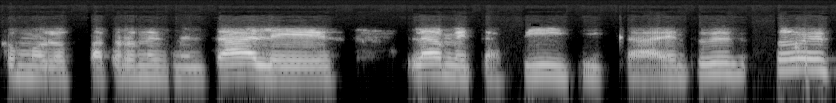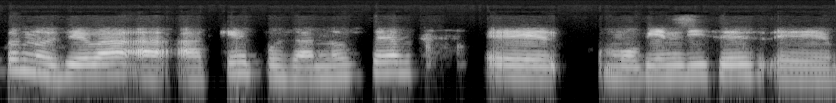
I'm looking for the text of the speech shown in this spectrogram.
como los patrones mentales, la metafísica. Entonces, todo esto nos lleva a, a qué? Pues a no ser, eh, como bien dices, eh,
